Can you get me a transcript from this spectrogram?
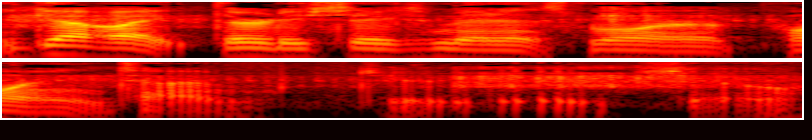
You got like 36 minutes more playing time to so.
